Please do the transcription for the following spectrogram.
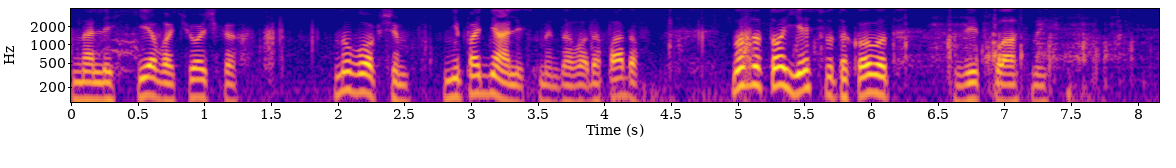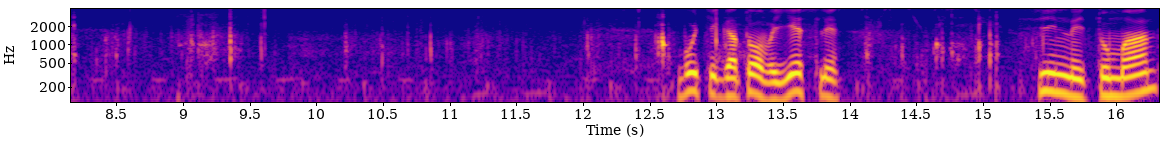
налегке, в очочках. Ну, в общем, не поднялись мы до водопадов. Но зато есть вот такой вот вид классный. Будьте готовы, если сильный туман,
